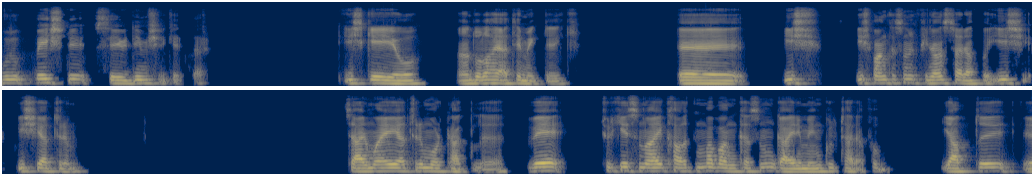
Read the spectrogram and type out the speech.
bu beşli sevdiğim şirketler. İş GEO, Anadolu Hayat Emeklilik, ee, İş, İş Bankası'nın finans tarafı, iş, iş yatırım, sermaye yatırım ortaklığı ve Türkiye Sanayi Kalkınma Bankası'nın gayrimenkul tarafı yaptığı e,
